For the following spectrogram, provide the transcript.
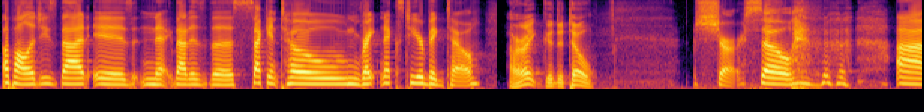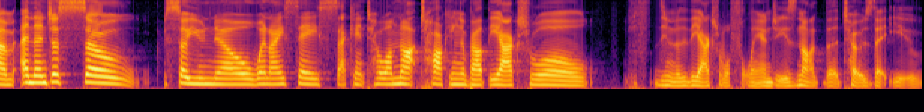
Apologies. That is ne- that is the second toe right next to your big toe. All right, good to toe. Sure. So, um, and then just so so you know, when I say second toe, I'm not talking about the actual, you know, the actual phalanges, not the toes that you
